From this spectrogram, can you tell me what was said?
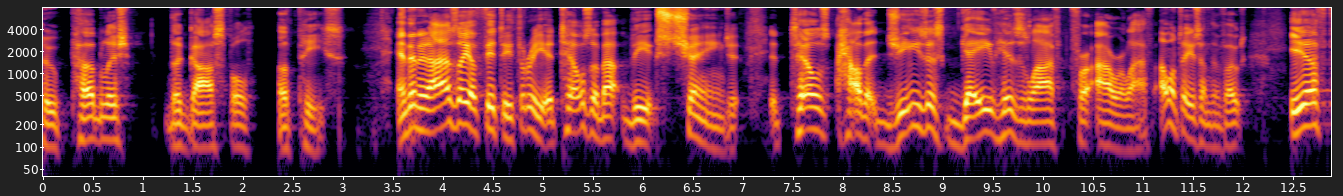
who publish the gospel of peace. And then in Isaiah 53, it tells about the exchange. It, it, tells how that Jesus gave his life for our life. I want to tell you something, folks. If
